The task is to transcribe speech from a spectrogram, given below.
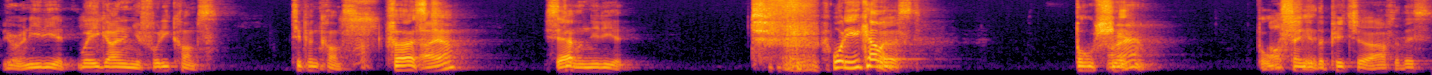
You're an idiot. Where you going in your footy comps? Tipping comps. first. Are you? You're still Yep. an idiot. What are you coming? First. Bullshit. I am. Bullshit. I'll send you the picture after this.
